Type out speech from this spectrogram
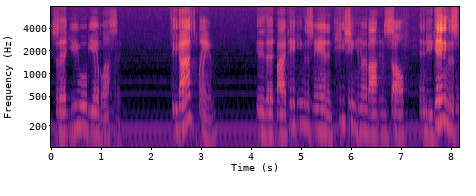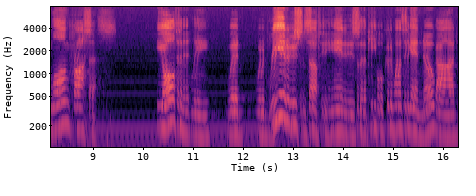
so that you will be a blessing. See, God's plan is that by picking this man and teaching him about himself and beginning this long process, he ultimately would, would reintroduce himself to humanity so that people could once again know God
